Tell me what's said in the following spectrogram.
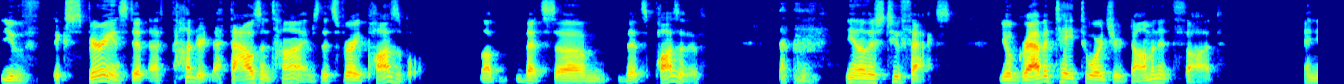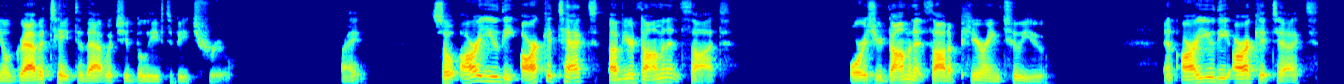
you've experienced it a hundred, a thousand times. That's very possible. That's um, that's positive. you know, there's two facts. You'll gravitate towards your dominant thought, and you'll gravitate to that which you believe to be true. Right. So, are you the architect of your dominant thought, or is your dominant thought appearing to you? And are you the architect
